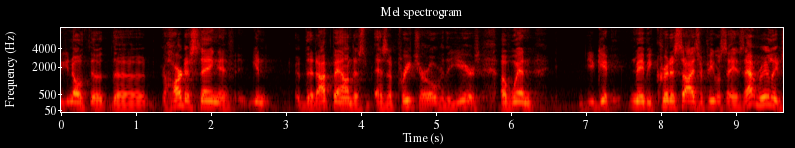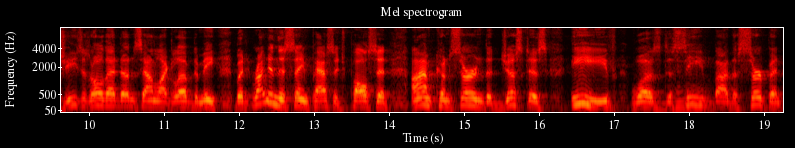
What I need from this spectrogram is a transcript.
you know the the hardest thing if you know, that I found as as a preacher over the years of when you get maybe criticized or people say, Is that really Jesus? Oh, that doesn't sound like love to me. But right in this same passage, Paul said, I am concerned that just as Eve was deceived by the serpent,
